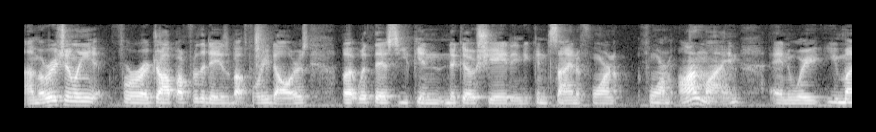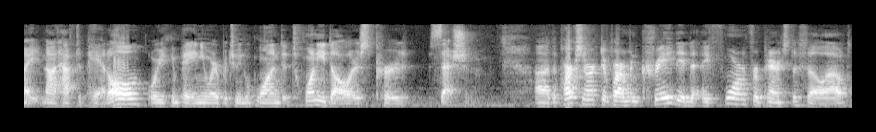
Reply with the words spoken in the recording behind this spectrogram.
Um, originally, for a drop off for the day is about $40, but with this, you can negotiate and you can sign a form form online and where you might not have to pay at all or you can pay anywhere between 1 to $20 per session. Uh, the Parks and Rec Department created a form for parents to fill out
